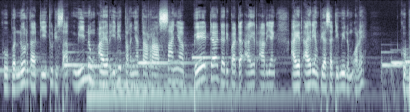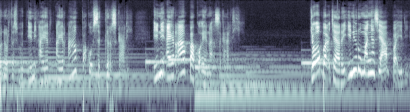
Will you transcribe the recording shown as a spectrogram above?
gubernur tadi itu di saat minum air ini ternyata rasanya beda daripada air-air yang air-air yang biasa diminum oleh gubernur tersebut. Ini air air apa kok seger sekali? Ini air apa kok enak sekali? Coba cari, ini rumahnya siapa ini?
